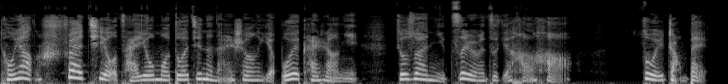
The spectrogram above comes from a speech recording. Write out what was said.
同样帅气有才、幽默多金的男生也不会看上你，就算你自认为自己很好。作为长辈，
